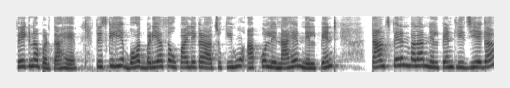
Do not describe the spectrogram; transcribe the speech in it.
फेंकना पड़ता है। तो इसके लिए बहुत बढ़िया सा उपाय लेकर आ चुकी हूँ। आपको लेना है नेल पेंट। ट्रांसपेरेंट वाला नेल पेंट लीजिएगा।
